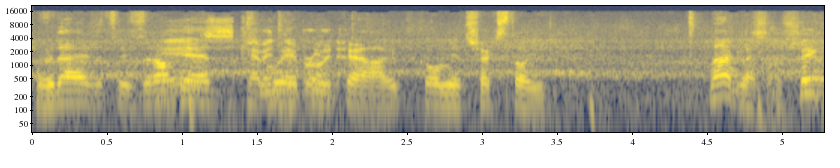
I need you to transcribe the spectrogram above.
się wydaje, że coś zrobię, Jest Kevin przyjmuję De Bruyne. piłkę, a koło mnie trzech stoi. Nagle, Są szyk, silni.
